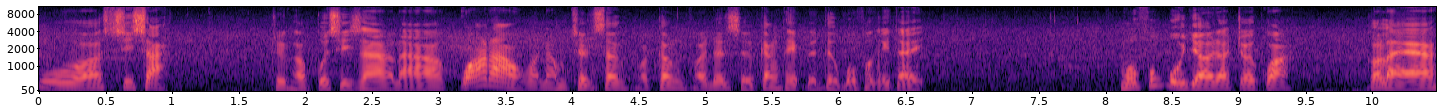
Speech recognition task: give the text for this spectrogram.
của Sisa. Trường hợp của Sisa đã quá đau và nằm trên sân và cần phải đến sự can thiệp đến từ bộ phận y tế. Một phút bù giờ đã trôi qua. Có lẽ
